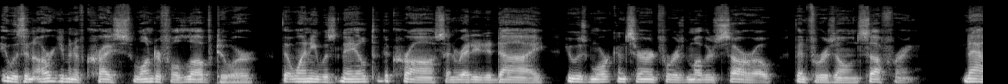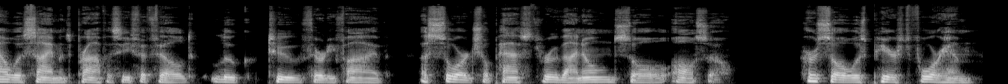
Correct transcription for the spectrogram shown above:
It was an argument of Christ's wonderful love to her that when he was nailed to the cross and ready to die, he was more concerned for his mother's sorrow than for his own suffering. Now was Simeon's prophecy fulfilled, Luke 2:35. A sword shall pass through thine own soul also. Her soul was pierced for him,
